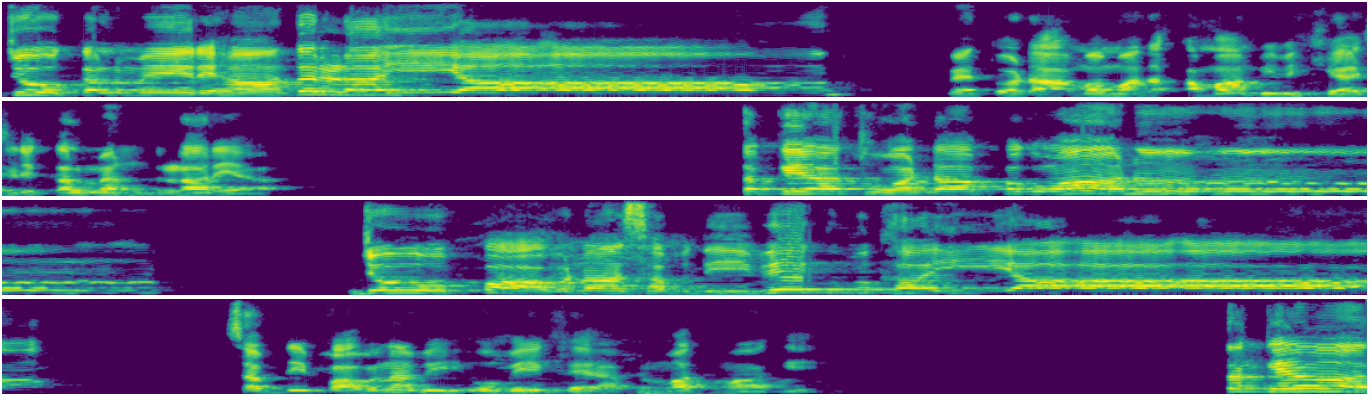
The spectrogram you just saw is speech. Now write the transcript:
ਜੋ ਕਲਮੇ ਰਹਾ ਦਰੜਾਈਆ ਮੈਂ ਤੁਹਾਡਾ ਮਾਮਾ ਦਾ ਅਮਾਮ ਵੀ ਵੇਖਿਆ ਜਿਹੜੇ ਕਲਮਾਂ ਨੂੰ ਦਰੜਾ ਰਿਹਾ। ਤੱਕਿਆ ਤੁਹਾਡਾ ਭਗਵਾਨ। ਜੋ ਭਾਵਨਾ ਸਭ ਦੀ ਵੇਖ ਵਿਖਾਈਆ। ਸਭ ਦੀ ਭਾਵਨਾ ਵੀ ਉਹ ਵੇਖ ਰਿਹਾ ਪਰਮਾਤਮਾ ਆ ਕੇ ਤੱਕਿਆ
